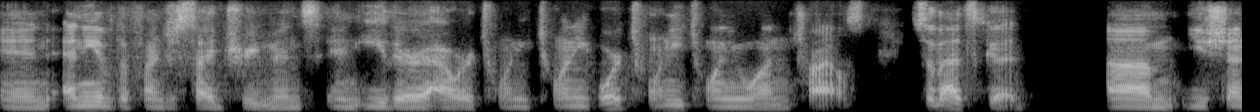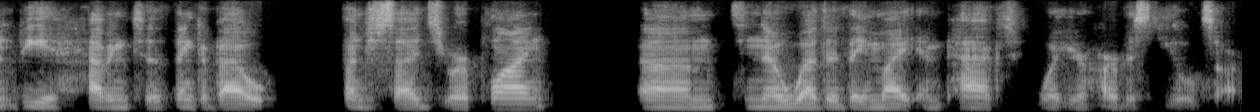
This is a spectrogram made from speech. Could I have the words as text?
in any of the fungicide treatments in either our 2020 or 2021 trials. So that's good. Um, you shouldn't be having to think about fungicides you're applying um, to know whether they might impact what your harvest yields are.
